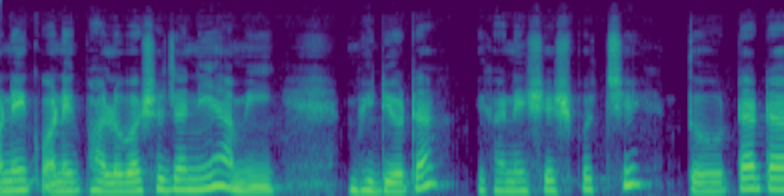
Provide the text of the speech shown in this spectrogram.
অনেক অনেক ভালোবাসা জানিয়ে আমি ভিডিওটা এখানে শেষ করছি। তো টাটা!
